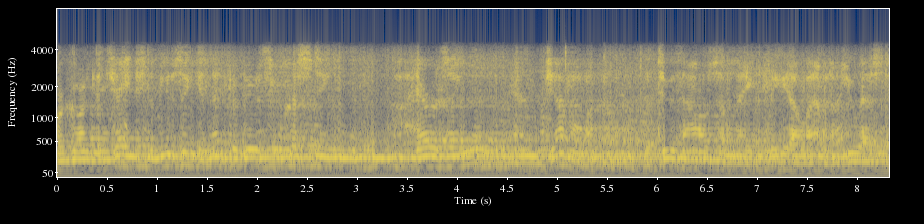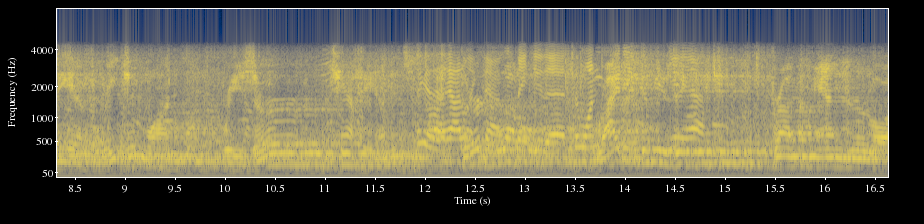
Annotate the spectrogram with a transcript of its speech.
We're going to change the music and introduce Christine Harrison and gentlemen, the 2008 BLM and USDF Region 1 Reserve Champions. Look at that, I like that level, when they do that. The one- Writing the music Yeah. from Andrew Lloyd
